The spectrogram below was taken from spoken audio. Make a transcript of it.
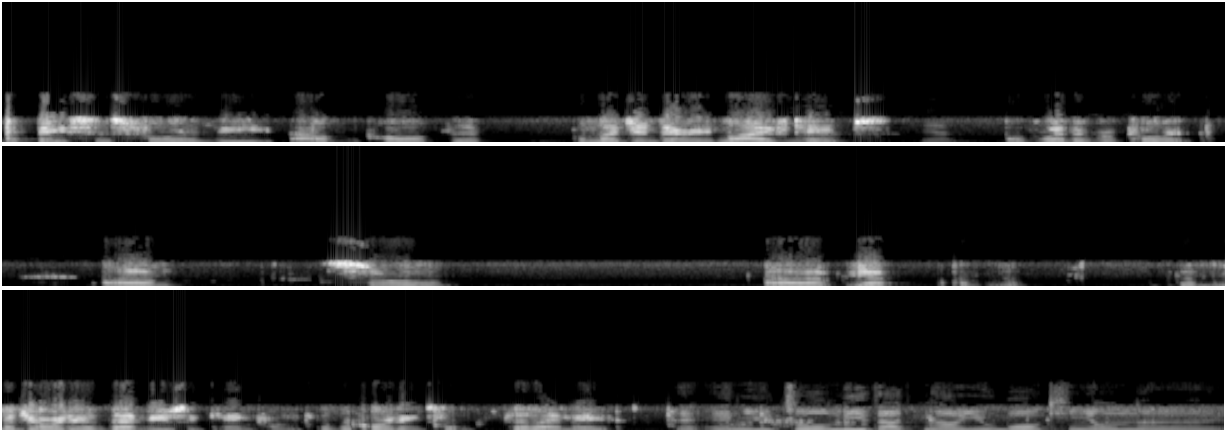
the basis for the album called the, the legendary live yeah. tapes yeah. of Weather Report. Um, so uh, yeah, the majority of that music came from the recordings that, that I made. And you told me that now you're working on uh,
